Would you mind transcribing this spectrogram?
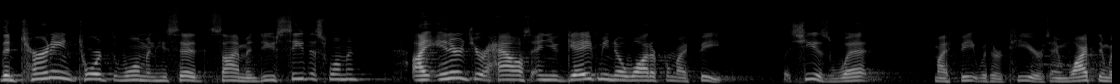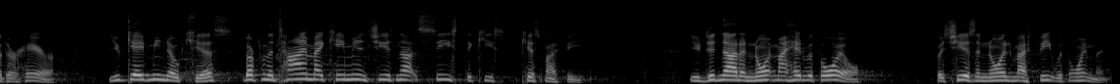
Then turning towards the woman, he said, Simon, do you see this woman? I entered your house, and you gave me no water for my feet, but she has wet my feet with her tears and wiped them with her hair. You gave me no kiss, but from the time I came in, she has not ceased to kiss, kiss my feet. You did not anoint my head with oil, but she has anointed my feet with ointment.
